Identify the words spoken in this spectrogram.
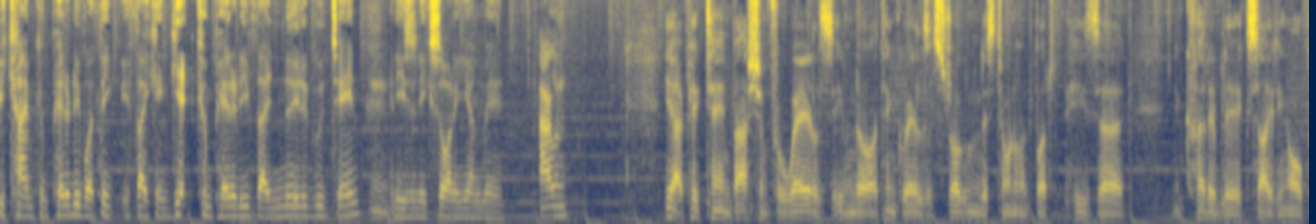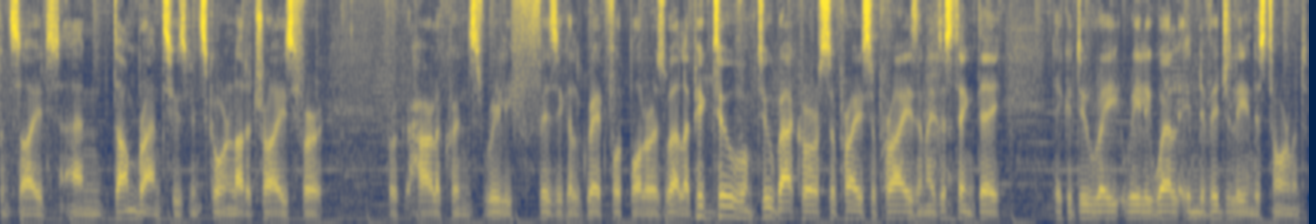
became competitive. I think if they can get competitive, they need a good 10. Mm. And he's an exciting young man. Alan? Yeah, I picked Taine Basham for Wales, even though I think Wales had struggled in this tournament, but he's uh, an incredibly exciting open side. And Dombrandt, who's been scoring a lot of tries for for Harlequins, really physical, great footballer as well. I picked two of them, two back rows, surprise, surprise, and I just think they they could do re- really well individually in this tournament.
